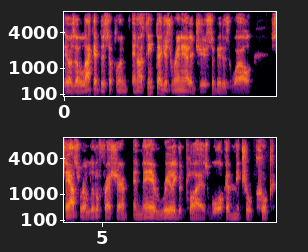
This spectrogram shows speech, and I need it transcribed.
there was a lack of discipline, and I think they just ran out of juice a bit as well. South were a little fresher, and they're really good players. Walker, Mitchell, Cook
